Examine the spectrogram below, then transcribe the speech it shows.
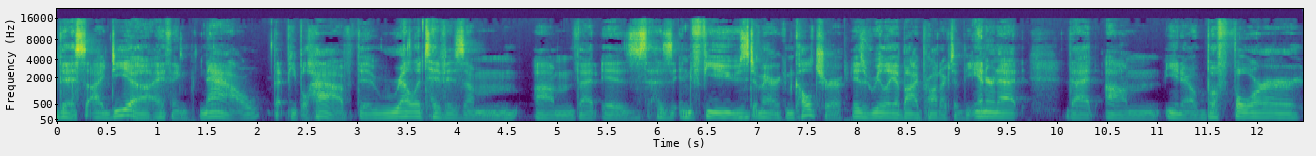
this idea, I think, now that people have the relativism um, that is has infused American culture is really a byproduct of the internet. That um, you know, before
